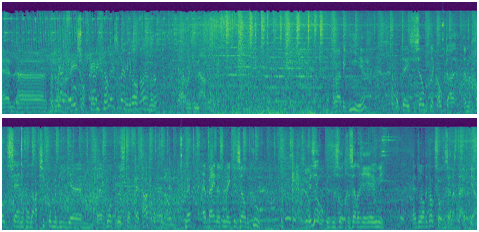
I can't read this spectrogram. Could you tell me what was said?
En eh, het wordt een beetje face-off. Ken je die film? Helikopter en zo? Ja, een beetje nadoen. We hebben hier op dezezelfde plek ook de- een grote scène van de actiecomedy eh, Blockbuster Vet Hard opgenomen. Met bijna zo'n beetje dezelfde crew. Zo? Dit is een soort gezellige reunie. En toen had ik ook zo'n gezellig tuigje aan.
